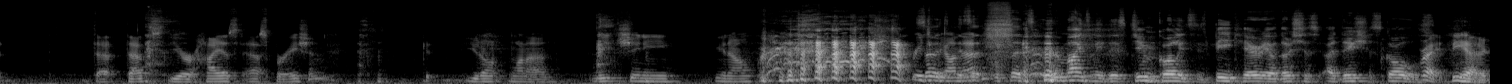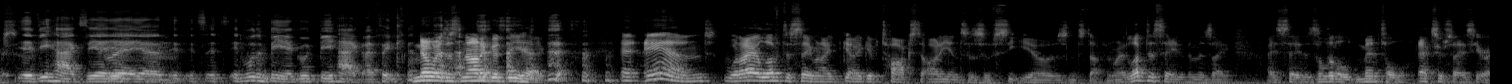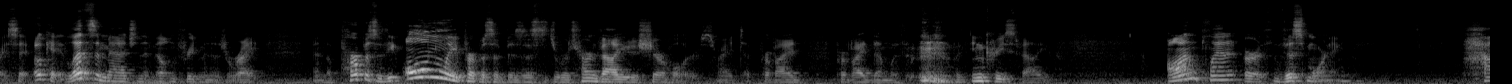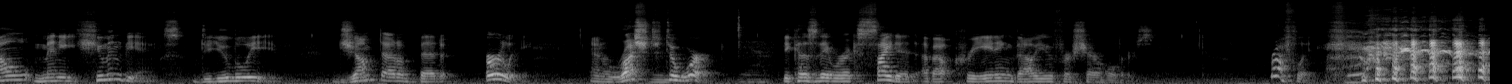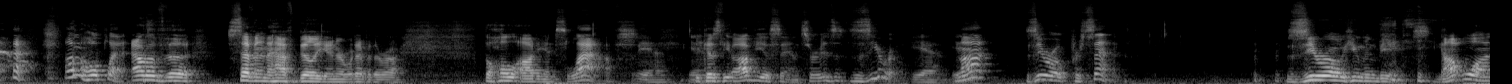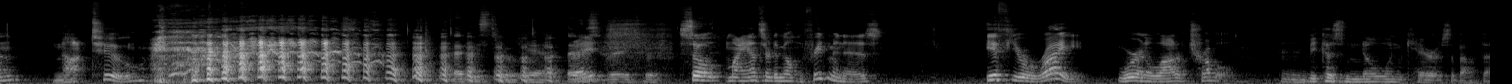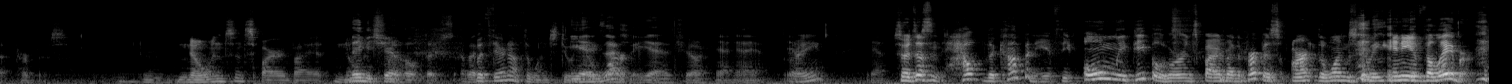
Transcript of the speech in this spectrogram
that that's your highest aspiration? You don't want to reach any, you know, reach so it's, beyond that. it's, a, it's a, it reminds me this Jim Collins, this big, hairy, audacious, audacious goals. right, BHAGs. Yeah, BHAGs, yeah, Right. yeah, yeah. It, it's, it's, it wouldn't be a good BHAG, I think. No, it is not a good BHAG. And, and what I love to say when I, I give talks to audiences of CEOs and stuff, and what I love to say to them is I, I say there's a little mental exercise here. I say, okay, let's imagine that Milton Friedman is right. And the purpose of the only purpose of business is to return value to shareholders, right? To provide provide them with with increased value. On planet Earth this morning, how many human beings do you believe jumped out of bed early and rushed to mm. work Yeah. because they were excited about creating value for shareholders? Roughly. On the whole planet, out of the seven and a half billion or whatever there are, the whole audience laughs Yeah, yeah. because the obvious answer is zero. yeah, yeah. Not zero percent. Zero human beings. Not one, not two. that is true. Yeah, that is Right? very true. So my answer to Milton Friedman is if you're right, we're in a lot of trouble Mm. because no one cares about that purpose. Mm-hmm. No one's inspired by it. No Maybe shareholders, but, But they're not the ones doing yeah, the exactly. work. Yeah, sure. Yeah, yeah, yeah. yeah. Right? Yeah. So it doesn't help the company if the only people who are inspired by the purpose aren't the ones doing any of the labor.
